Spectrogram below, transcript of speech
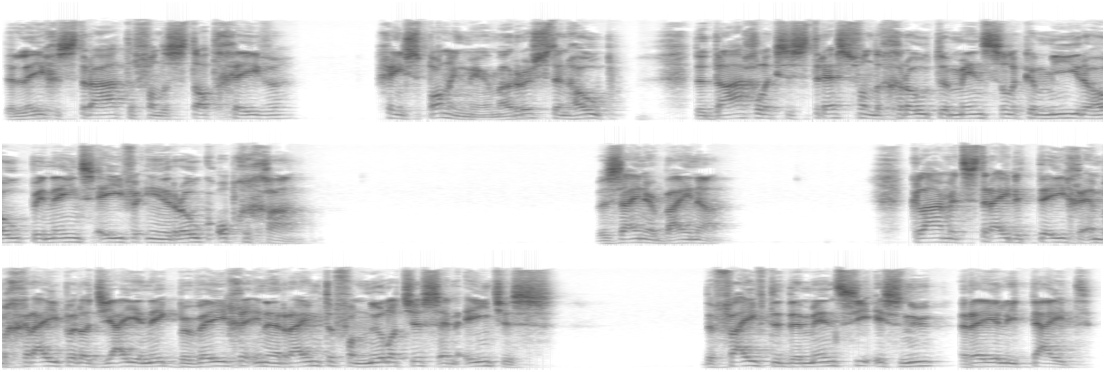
De lege straten van de stad geven geen spanning meer, maar rust en hoop. De dagelijkse stress van de grote menselijke mierenhoop ineens even in rook opgegaan. We zijn er bijna. Klaar met strijden tegen en begrijpen dat jij en ik bewegen in een ruimte van nulletjes en eentjes. De vijfde dimensie is nu realiteit.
